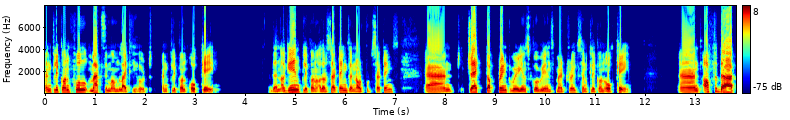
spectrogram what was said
and click on full maximum likelihood and click on OK. Then again click on other settings and output settings and check the print variance covariance matrix and click on OK. And after that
